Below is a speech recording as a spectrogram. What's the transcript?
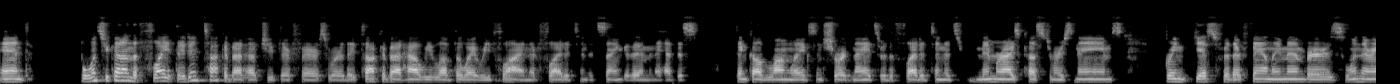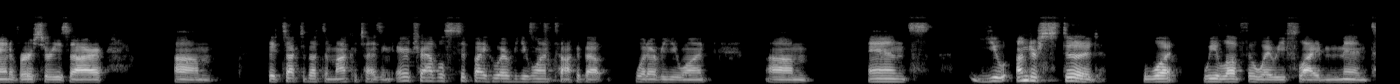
And but once you got on the flight, they didn't talk about how cheap their fares were. They talk about how we love the way we fly, and their flight attendants sang to them, and they had this thing called long legs and short nights, where the flight attendants memorized customers' names, bring gifts for their family members when their anniversaries are. Um, they talked about democratizing air travel. Sit by whoever you want. Talk about whatever you want. Um, and you understood what we love the way we fly meant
